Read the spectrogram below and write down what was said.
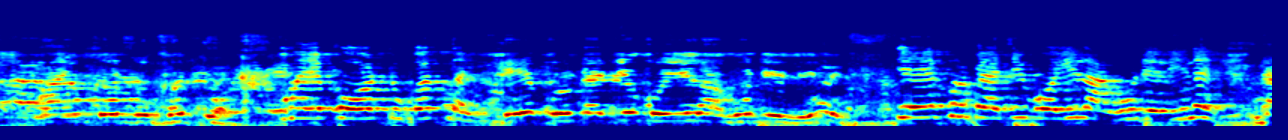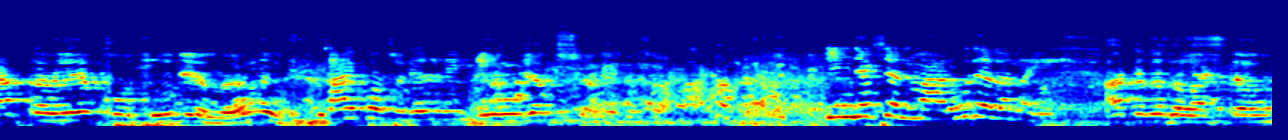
माय पोट दुखत नाही. मग पोट दुखत नाही. एक रुपयाची गोळी लागू दिली नाही. एक रुपयाची गोळी लागू दिली नाही. डॉक्टरले खोसू दिलं नाही. काय पोचू दिली इंजेक्शन. इंजेक्शन मारू दिलं नाही. आता कसं वाटतं?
